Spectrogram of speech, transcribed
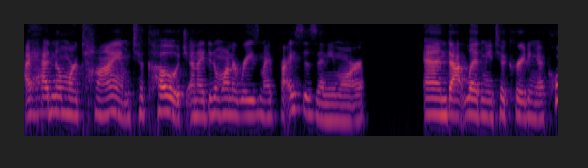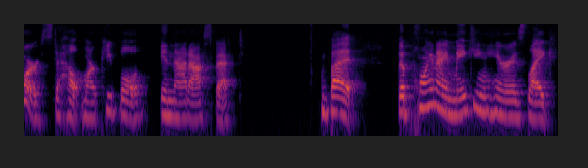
I had no more time to coach and I didn't want to raise my prices anymore. And that led me to creating a course to help more people in that aspect. But The point I'm making here is like,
